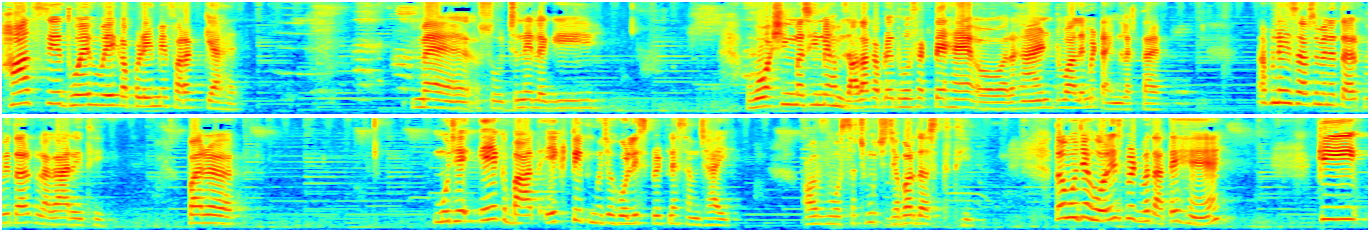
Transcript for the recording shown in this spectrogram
हाथ से धोए हुए कपड़े में फ़र्क क्या है? मैं सोचने लगी वॉशिंग मशीन में हम ज़्यादा कपड़े धो सकते हैं और हैंड वाले में टाइम लगता है। अपने हिसाब से मैंने तर्क वितर्क लगा रही थी। पर मुझे एक बात, एक टिप मुझे होली स्प्रिट ने समझाई और वो सचमुच ज़बरदस्त थी। तो मुझे होली स्प्रिट बताते हैं कि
